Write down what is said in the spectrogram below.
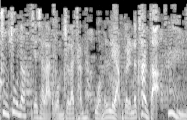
住宿呢？接下来我们就来谈谈我们两个人的看法。嗯。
